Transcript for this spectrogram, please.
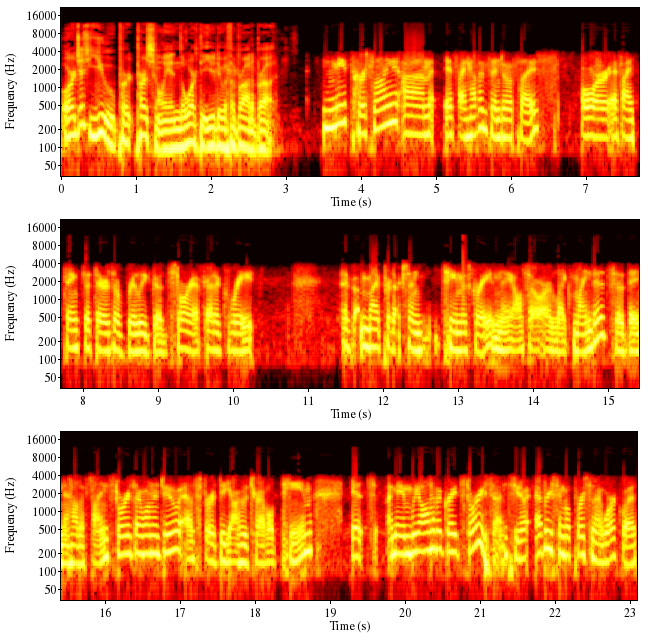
or just you per personally and the work that you do with a broad abroad me personally um, if i haven't been to a place or if i think that there's a really good story i've got a great my production team is great and they also are like minded so they know how to find stories i want to do. As for the yahoo travel team it's i mean we all have a great story sense. You know every single person i work with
